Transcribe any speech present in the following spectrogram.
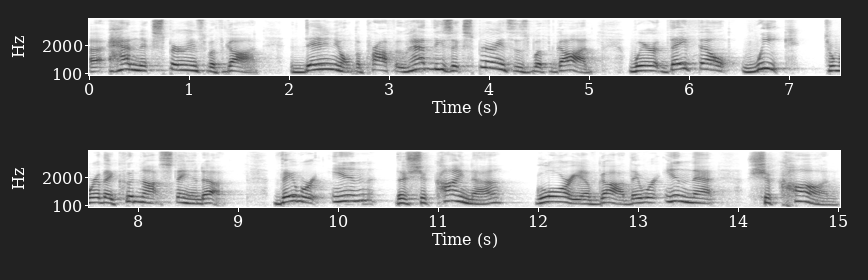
uh, had an experience with God, Daniel the prophet, who had these experiences with God where they felt weak to where they could not stand up. They were in the Shekinah glory of God. They were in that Shekinah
